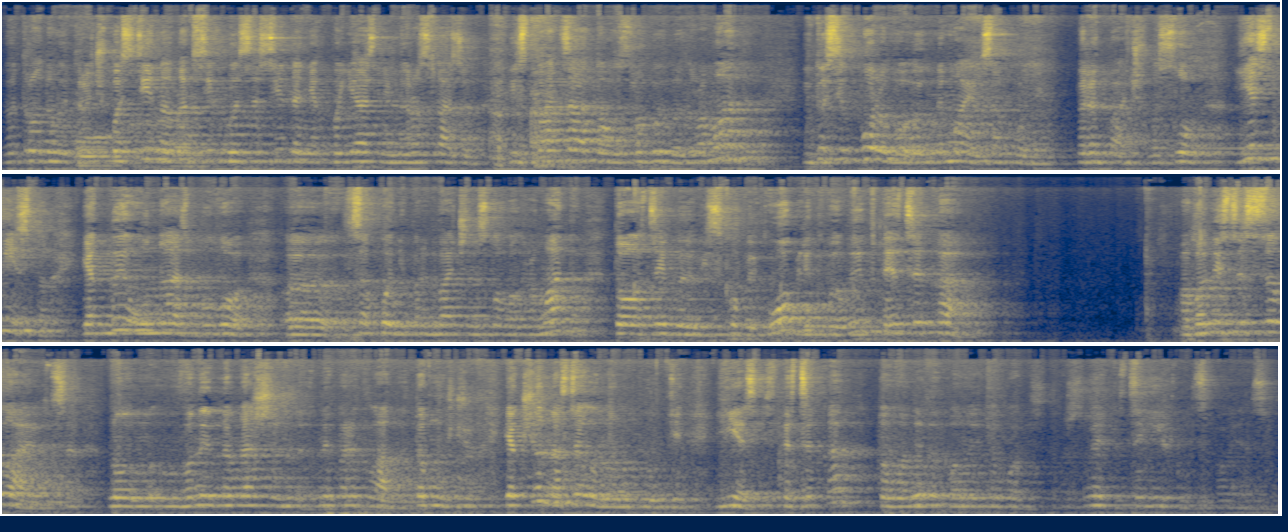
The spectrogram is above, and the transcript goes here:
Дмитро Дмитрович, постійно на всіх засіданнях пояснюємо і розказуємо. Із 20-го зробили громади, і до сих пор немає в законі передбачено слово. Є місто. Якби у нас було е, в законі передбачено слово громада, то цей військовий облік вели в ТЦК. А вони це зсилаються. Ну вони на наше не перекладуть. Тому що якщо в населеному пункті є ТЦК, то вони виконують обов'язки. Розумієте, це їхні зобов'язання.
